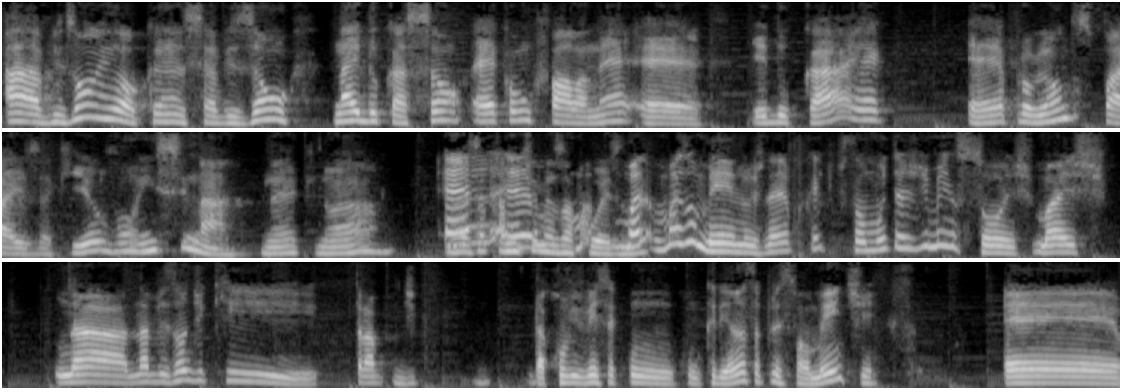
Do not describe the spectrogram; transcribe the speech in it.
a visão além do alcance, a visão na educação é como que fala, né? É, educar é, é problema dos pais. Aqui eu vou ensinar, né? Que não é, não é exatamente a mesma ma- coisa. ma- né? Mais ou menos, né? Porque tipo, são muitas dimensões, mas na, na visão de que de- da convivência com, com criança, principalmente, é,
